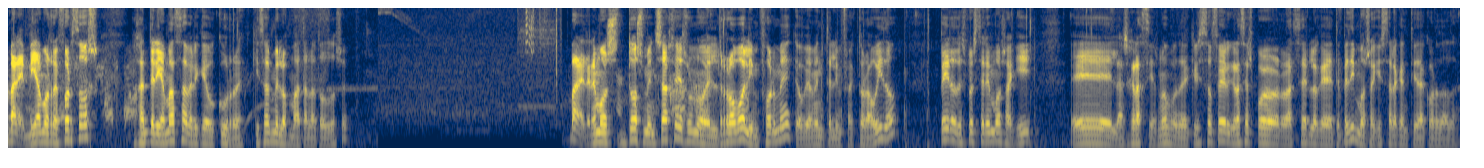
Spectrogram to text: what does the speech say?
Vale, enviamos refuerzos. A Hunter y a Maza a ver qué ocurre. Quizás me los matan a todos, ¿eh? Vale, tenemos dos mensajes. Uno, el robo, el informe, que obviamente el infractor ha oído. Pero después tenemos aquí eh, las gracias, ¿no? Pues de Christopher, gracias por hacer lo que te pedimos. Aquí está la cantidad acordada.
